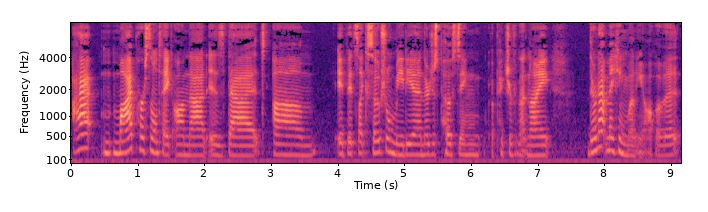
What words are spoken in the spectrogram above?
I my personal take on that is that um, if it's like social media and they're just posting a picture from that night, they're not making money off of it.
